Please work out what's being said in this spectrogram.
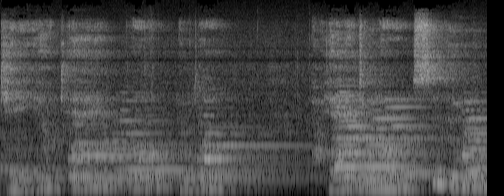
기억해 오늘도 너의 뒷모습을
